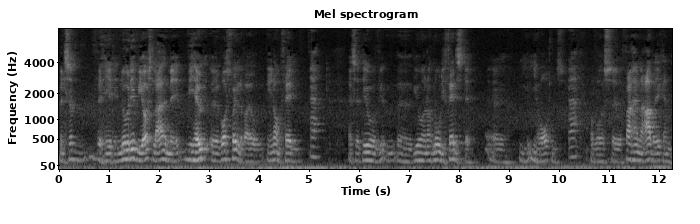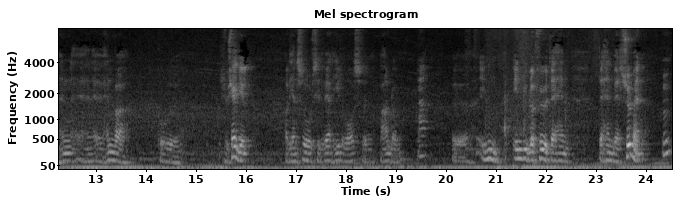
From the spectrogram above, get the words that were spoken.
Men så, hvad hedder det, noget af det, vi også legede med, vi har jo øh, vores forældre var jo enormt fattige. Ja, Altså, det jo, vi, øh, vi var nok nogle af de fattigste øh, i, i Horsens. ja, Og vores øh, far, han arbejdede ikke, han, han, han, han var på øh, socialhjælp, og det han så sit værd hele vores øh, barndom. ja. Øh, inden, inden vi blev født, da han, da han været sømand, Mm.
